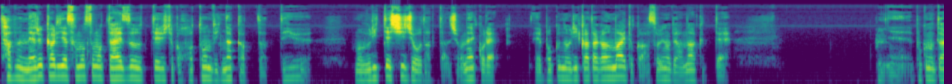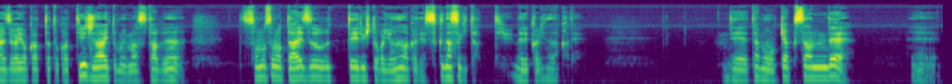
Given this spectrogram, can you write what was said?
多分メルカリでそもそも大豆を売っている人がほとんどいなかったっていう。もう売り手市場だったんでしょうねこれ。え僕の売り方がうまいとかそういうのではなくって、えー僕の大豆が良かったとかっていうんじゃないと思います。多分そもそも大豆を売っている人が世の中で少なすぎたっていうメルカリの中で。で多分お客さんでえーっ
